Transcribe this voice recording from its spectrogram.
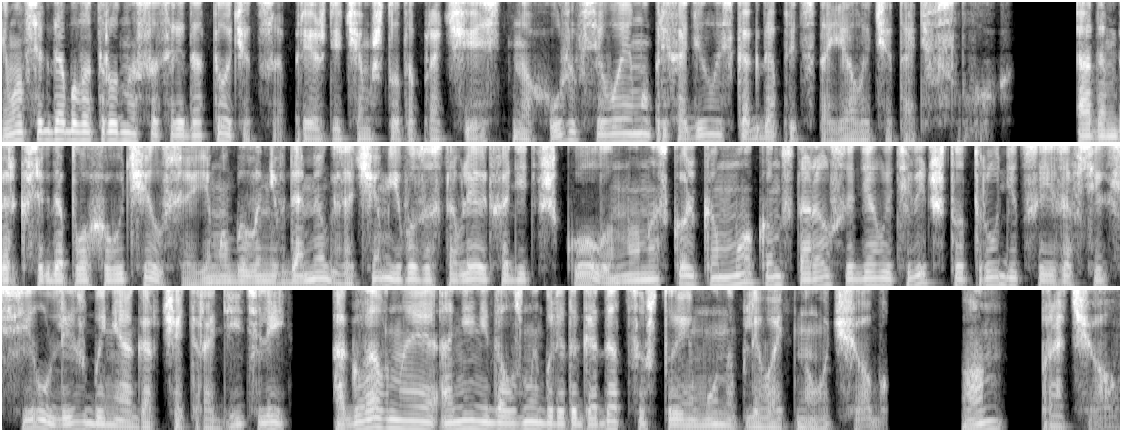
Ему всегда было трудно сосредоточиться, прежде чем что-то прочесть, но хуже всего ему приходилось, когда предстояло читать вслух. Адамберг всегда плохо учился, ему было невдомёк, зачем его заставляют ходить в школу, но насколько мог, он старался делать вид, что трудится изо всех сил, лишь бы не огорчать родителей, а главное, они не должны были догадаться, что ему наплевать на учебу. Он прочел.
